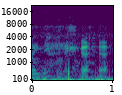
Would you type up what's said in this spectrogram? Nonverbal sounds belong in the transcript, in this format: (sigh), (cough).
my nose. (laughs)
